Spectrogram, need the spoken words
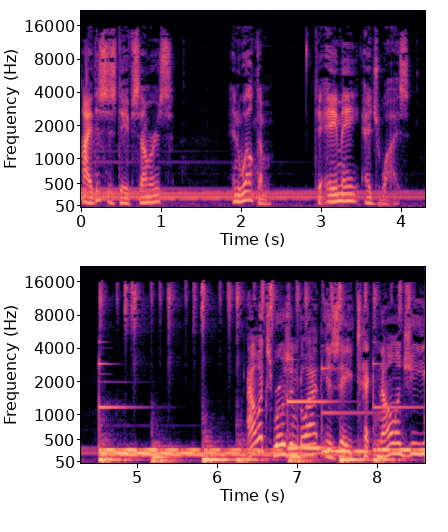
Hi, this is Dave Summers, and welcome to AMA Edgewise. Alex Rosenblat is a technology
